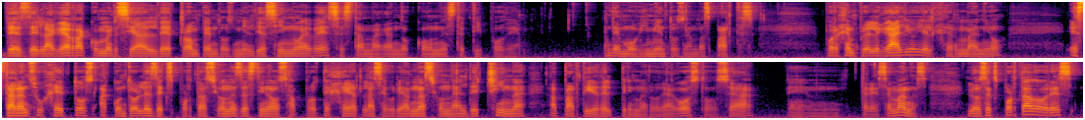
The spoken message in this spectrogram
Desde la guerra comercial de Trump en 2019 se está amagando con este tipo de, de movimientos de ambas partes. Por ejemplo, el galio y el germanio estarán sujetos a controles de exportaciones destinados a proteger la seguridad nacional de China a partir del primero de agosto, o sea, en tres semanas. Los exportadores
